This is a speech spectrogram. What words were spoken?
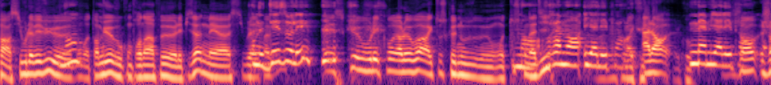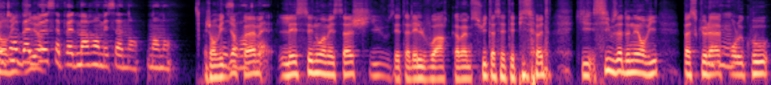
Enfin, si vous l'avez vu, euh, bon, tant mieux, vous comprendrez un peu euh, l'épisode. Mais euh, si vous On l'avez est pas désolé. vu, est-ce que vous voulez courir le voir avec tout ce que nous, tout ce qu'on a dit? vraiment, y allez pas. Alors. Même y allez pas. Autant Bad dire- Buzz, ça peut être marrant, mais ça, non. Non, non. J'ai envie de dire quand vrai, même, ouais. laissez-nous un message si vous êtes allé le voir quand même suite à cet épisode, qui, si vous a donné envie, parce que là, Mhm. pour le coup,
